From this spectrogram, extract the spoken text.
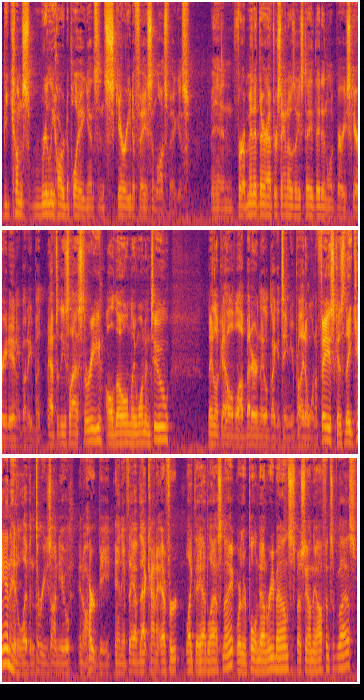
becomes really hard to play against and scary to face in Las Vegas. And for a minute there after San Jose State, they didn't look very scary to anybody. But after these last three, although only one and two, they look a hell of a lot better and they look like a team you probably don't want to face because they can hit 11 threes on you in a heartbeat. And if they have that kind of effort like they had last night, where they're pulling down rebounds, especially on the offensive glass,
